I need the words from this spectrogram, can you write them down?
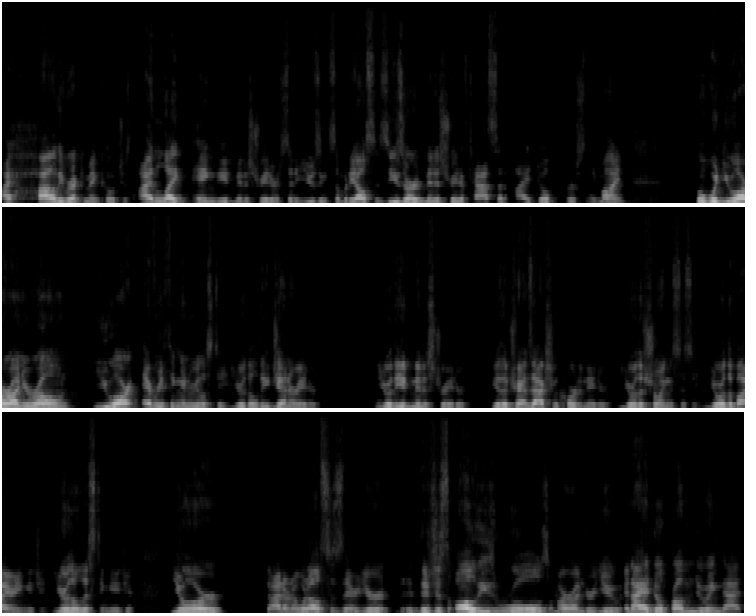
I highly recommend coaches. I like paying the administrator instead of using somebody else's. These are administrative tasks that I don't personally mind. But when you are on your own, you are everything in real estate. You're the lead generator, you're the administrator, you're the transaction coordinator, you're the showing assistant, you're the buying agent, you're the listing agent, you're I don't know what else is there. You're there's just all these roles Mhm. are under you. And I had no problem doing that.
